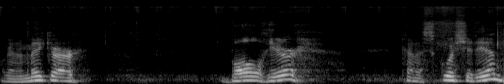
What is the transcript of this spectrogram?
we're going to make our ball here. Kind of squish it in.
